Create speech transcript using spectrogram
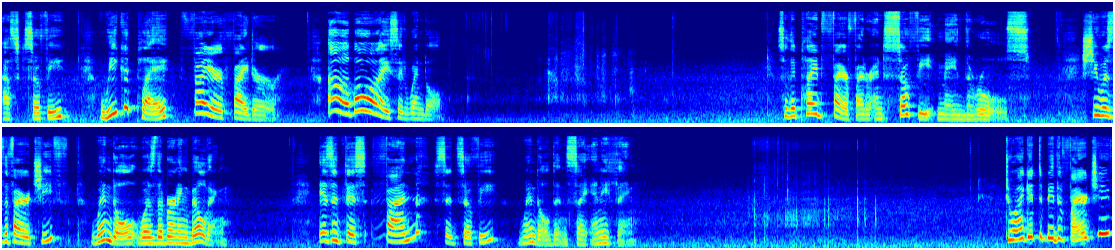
asked Sophie. We could play firefighter. Oh boy, said Wendell. So they played firefighter, and Sophie made the rules. She was the fire chief, Wendell was the burning building. Isn't this fun? said Sophie. Wendell didn't say anything. Do I get to be the fire chief?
